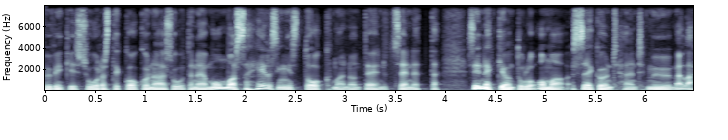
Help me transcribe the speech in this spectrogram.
hyvinkin suuresti kokonaisuutena ja muun muassa Helsingin Stockman on tehnyt sen, että sinnekin on tullut oma second hand myymälä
